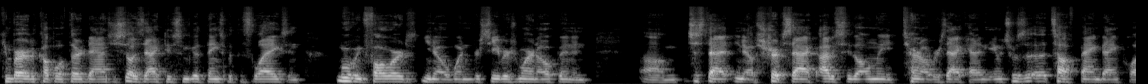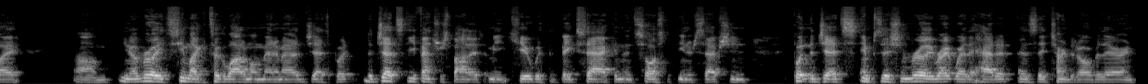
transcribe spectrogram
converted a couple of third downs. You saw Zach do some good things with his legs and moving forward. You know, when receivers weren't open and um, just that you know strip sack. Obviously, the only turnover Zach had in the game, which was a tough bang bang play. Um, you know, it really seemed like it took a lot of momentum out of the Jets, but the Jets defense responded. I mean, Q with the big sack and then Sauce with the interception, putting the Jets in position really right where they had it as they turned it over there. And,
